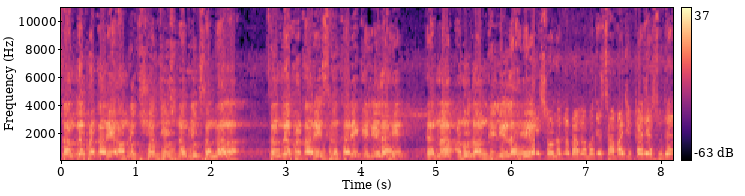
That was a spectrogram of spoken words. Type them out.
चांगल्या प्रकारे अमृतसर ज्येष्ठ नागरिक संघाला चांगल्या प्रकारे सहकार्य केलेलं आहे. त्यांना अनुदान दिलेलं आहे. केशवनगर भागामध्ये सामाजिक कार्य असू द्या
